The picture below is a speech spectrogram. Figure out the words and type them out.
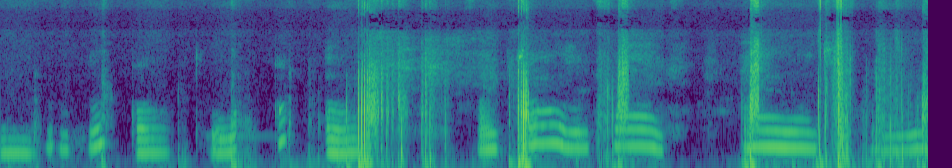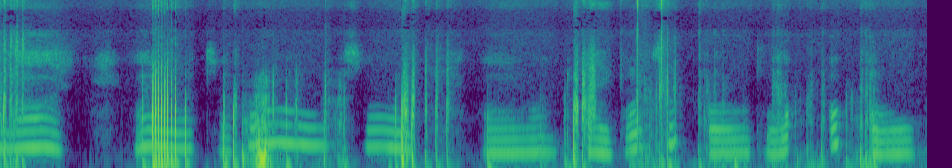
Mm to uh -oh. I want to fly. I want to fly. So I want five. Go to uh oh.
